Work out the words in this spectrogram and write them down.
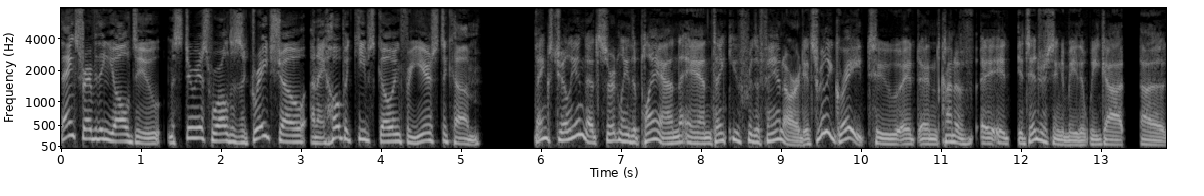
thanks for everything y'all do. Mysterious World is a great show, and I hope it keeps going for years to come. Thanks, Jillian. That's certainly the plan, and thank you for the fan art. It's really great to it, and kind of it, it's interesting to me that we got uh,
